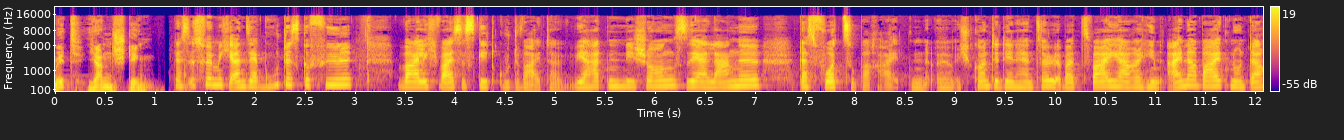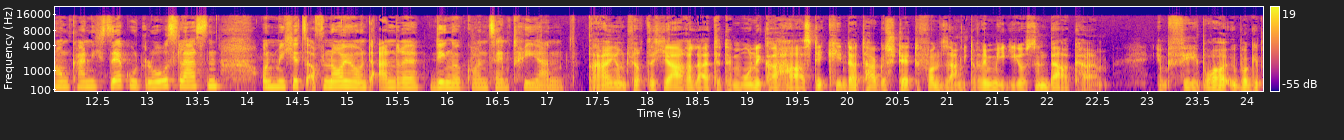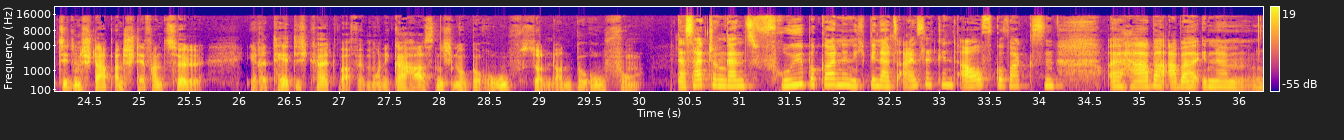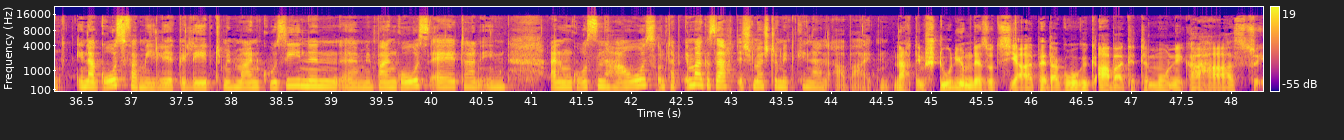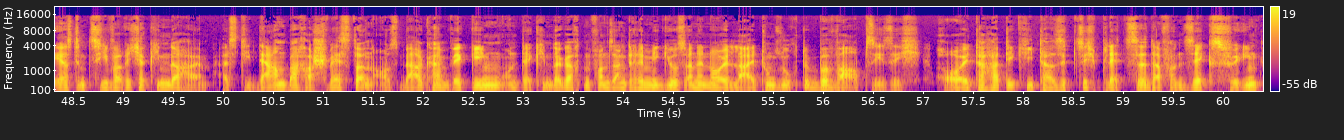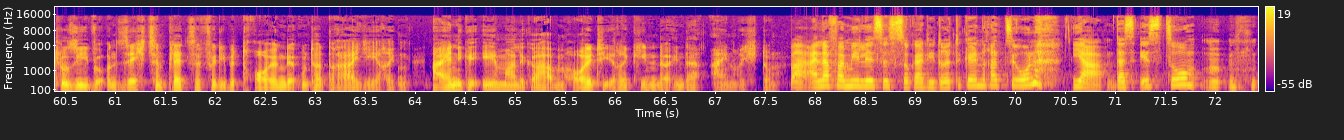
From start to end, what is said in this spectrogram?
Mit Jan Sting. Das ist für mich ein sehr gutes Gefühl, weil ich weiß, es geht gut weiter. Wir hatten die Chance, sehr lange das vorzubereiten. Äh, ich konnte den Herrn Zöll über zwei Jahre hin einarbeiten und darum kann ich sehr gut loslassen und mich jetzt auf neue und andere Dinge konzentrieren. 43 Jahre leitete Monika Haas die Kindertagesstätte von St. Remigius in Bergheim. Im Februar übergibt sie den Stab an Stefan Zöll. Ihre Tätigkeit war für Monika Haas nicht nur Beruf, sondern Berufung. Das hat schon ganz früh begonnen. Ich bin als Einzelkind aufgewachsen, äh, habe aber in, einem, in einer Großfamilie gelebt, mit meinen Cousinen, äh, mit meinen Großeltern in einem großen Haus und habe immer gesagt, ich möchte mit Kindern arbeiten. Nach dem Studium der Sozialpädagogik arbeitete Monika Haas zuerst im Zievericher Kinderheim. Als die Dernbacher Schwestern aus Bergheim weggingen und der Kindergarten von St. Remigius eine neue Leitung suchte, bewarb sie sich. Heute hat die Kita 70 Plätze, davon sechs für inklusive und 16 Plätze für die Betreuung der unter Dreijährigen. Einige ehemalige haben heute ihre Kinder in der Einrichtung. Bei einer Familie ist es sogar die dritte Generation. Ja, das ist so.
